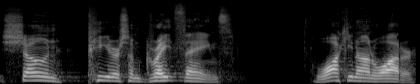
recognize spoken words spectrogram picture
shown Peter some great things walking on water,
